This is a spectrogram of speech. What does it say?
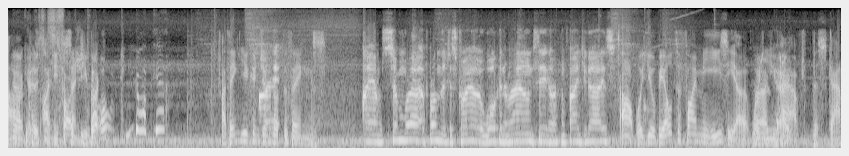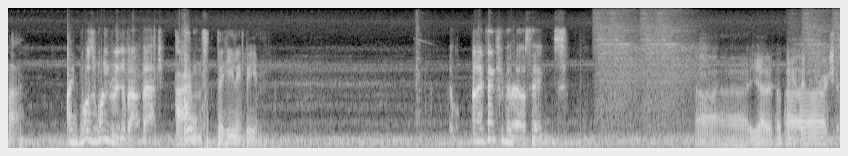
Yeah, Um, okay, 'cause this I need to send you can go. back. Oh, can you go up here? I think you can jump I- up the things. I am somewhere upon the destroyer, walking around, seeing if I can find you guys. Oh, well, you'll be able to find me easier when you have the scanner I was wondering about that. and the healing beam. Oh, I thank you for those things. Uh, yeah, there's something in this Uh, direction.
